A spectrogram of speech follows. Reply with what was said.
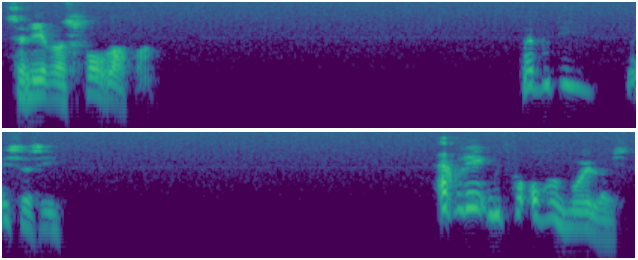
se lewe was vol daarvan. My boetie, my sussie. Ek wil hê jy moet vanoggend mooi luister.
